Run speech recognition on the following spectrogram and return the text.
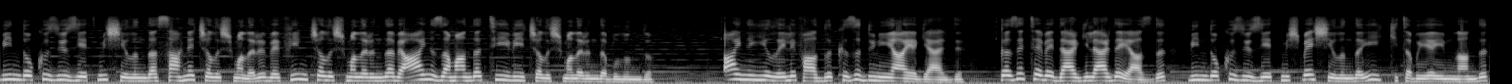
1970 yılında sahne çalışmaları ve film çalışmalarında ve aynı zamanda TV çalışmalarında bulundu. Aynı yıl Elif adlı kızı dünyaya geldi. Gazete ve dergilerde yazdı. 1975 yılında ilk kitabı yayımlandı.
